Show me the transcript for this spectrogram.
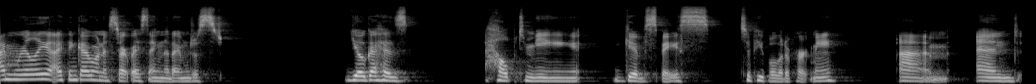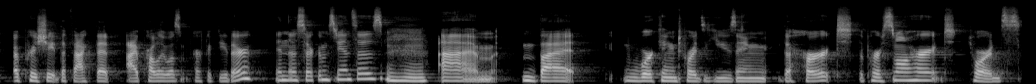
i'm really i think i want to start by saying that i'm just yoga has helped me give space to people that have hurt me um and appreciate the fact that i probably wasn't perfect either in those circumstances mhm. um but working towards using the hurt the personal hurt towards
